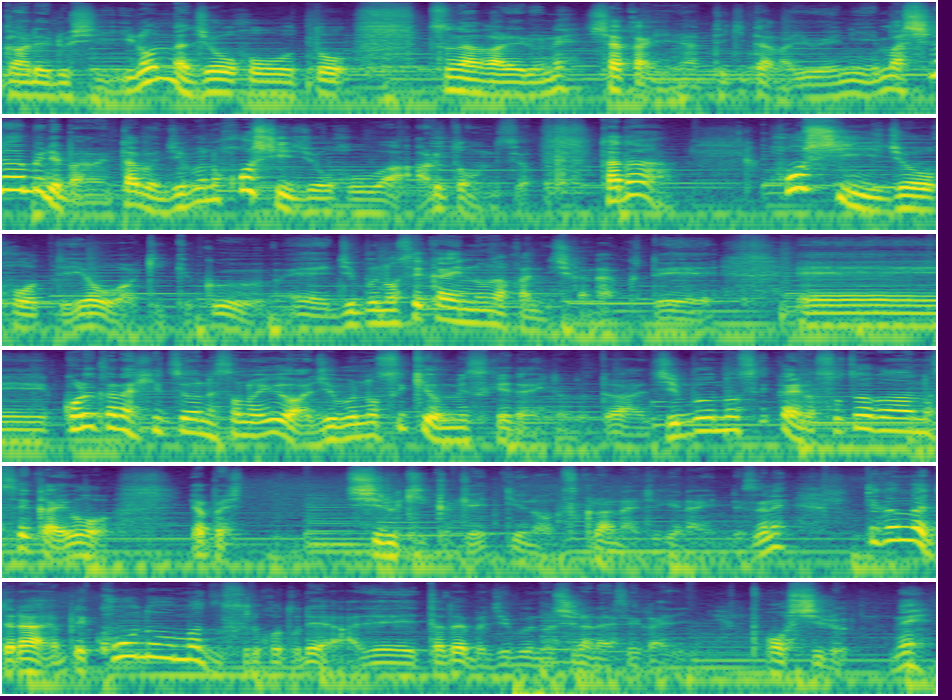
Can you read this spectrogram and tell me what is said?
がれるしいろんな情報とつながれるね社会になってきたがゆえに、まあ、調べれば、ね、多分自分の欲しい情報はあると思うんですよ。ただ欲しい情報って要は結局、えー自分の世界の中にしかなくて、えーこれから必要なその要は自分の好きを見つけたい人にとっては自分の世界の外側の世界をやっぱり知るきっかけっていうのを作らないといけないんですよね。って考えたらやっぱり行動をまずすることで、えー例えば自分の知らない世界を知る。ね、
